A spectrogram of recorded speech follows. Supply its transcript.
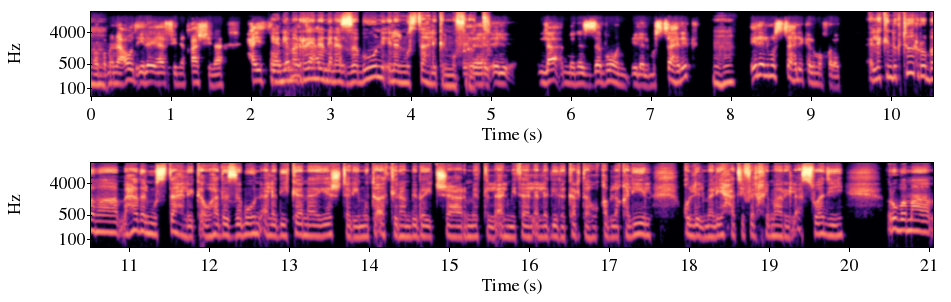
ربما نعود إليها في نقاشنا حيث يعني مرينا من الزبون إلى المستهلك المفرط. لا من الزبون إلى المستهلك إلى المستهلك المفرط. لكن دكتور ربما هذا المستهلك أو هذا الزبون الذي كان يشتري متاثرا ببيت شعر مثل المثال الذي ذكرته قبل قليل قل للمليحة في الخمار الأسود ربما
